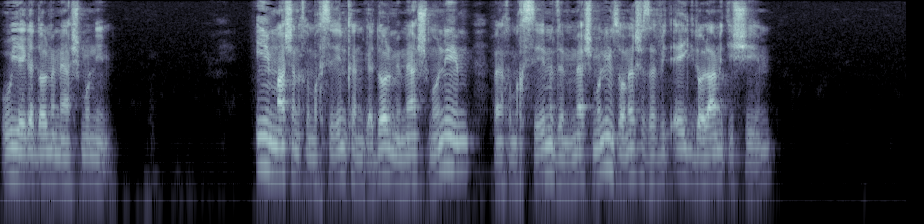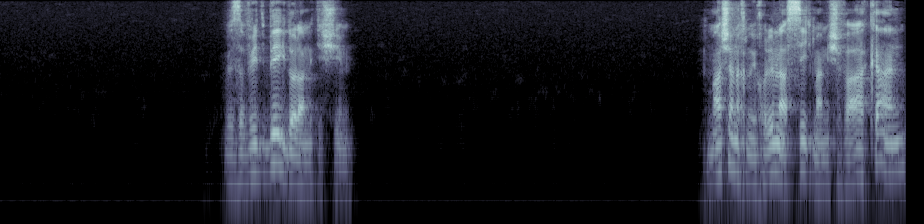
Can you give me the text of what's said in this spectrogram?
הוא יהיה גדול מ-180. אם מה שאנחנו מחסירים כאן גדול מ-180, ואנחנו מחסירים את זה מ-180, זה אומר שזווית A גדולה מ-90, וזווית B גדולה מ-90. מה שאנחנו יכולים להסיק מהמשוואה כאן,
